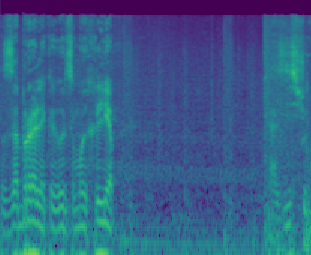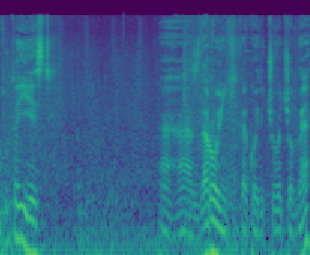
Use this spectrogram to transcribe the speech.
Забрали, как говорится, мой хлеб. А здесь еще кто-то есть. Ага, здоровенький какой-то чувачок, да?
